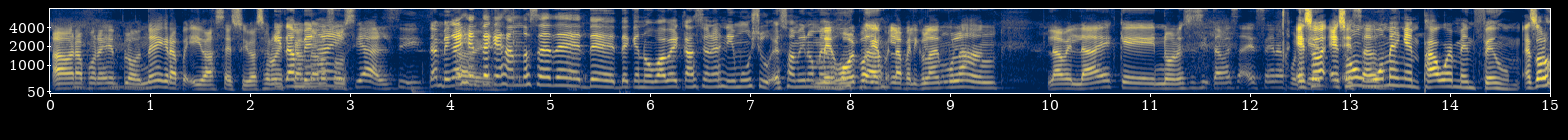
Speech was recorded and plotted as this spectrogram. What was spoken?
Ahora, por ejemplo, negra, pues, iba a ser, eso iba a ser un escándalo hay- social. Sí. También hay ¿sabes? gente quejándose de, de, de que no va a haber canciones ni Mushu. Eso a mí no me Mejor gusta. porque la película de Mulan, la verdad es que no necesitaba esa escena. Porque Eso, eso es un woman empowerment film. Eso, lo,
